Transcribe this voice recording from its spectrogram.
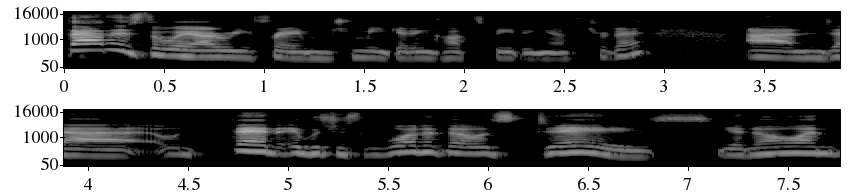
that is the way I reframed me getting caught speeding yesterday and uh, then it was just one of those days, you know. And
